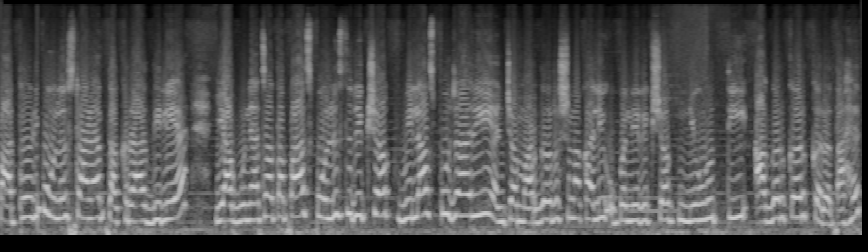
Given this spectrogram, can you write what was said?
पाथर्डी पोलीस ठाण्यात तक्रार दिली आहे. या गुन्ह्याचा तपास पोलीस निरीक्षक विलास पुजारी यांच्या मार्गदर्शनाखाली उपनिरीक्षक निवृत्ती आगरकर करत आहेत.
